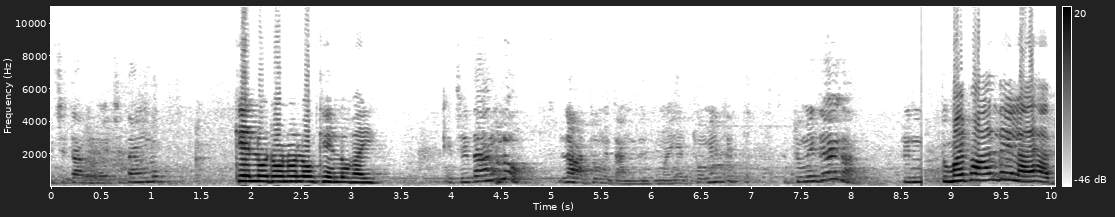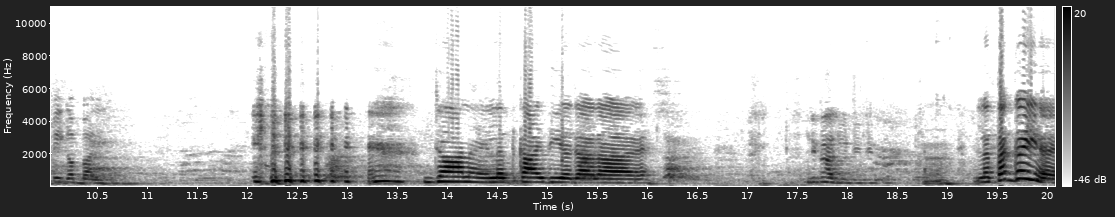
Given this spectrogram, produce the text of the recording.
इसे लो लो। खेलो दोनों लोग खेलो भाई। इसे टांग लो। ला तुम्हें टांग दे तुम्हें तुम्हें तुम्हें जाएगा? फिर फाल दे लाए हैप्पी गब्बल जाल है लटकाई दिया जा रहा है। दिखा दो दीदी को। लटक गई है?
